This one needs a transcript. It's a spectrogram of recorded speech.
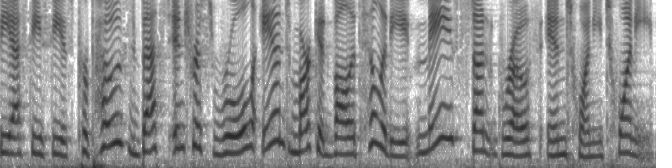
The SEC's proposed best interest rule and market volatility may stunt growth in 2020.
